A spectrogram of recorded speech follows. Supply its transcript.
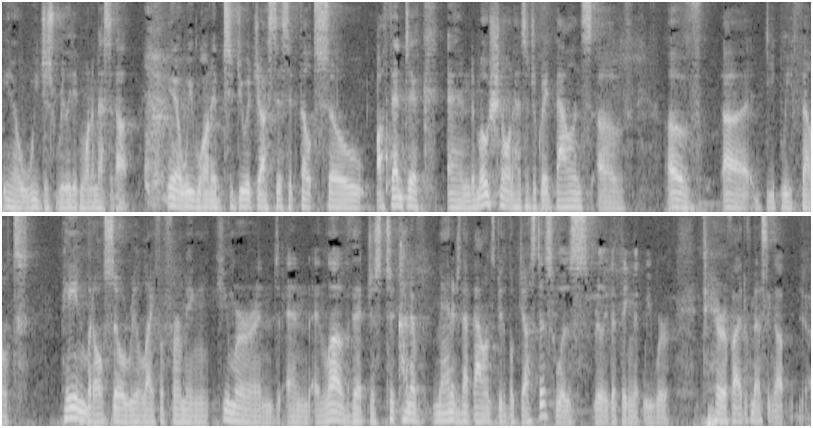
you know we just really didn't want to mess it up. You know, we wanted to do it justice. It felt so authentic and emotional, and had such a great balance of of uh, deeply felt pain, but also real life affirming humor and, and, and love. That just to kind of manage that balance, do the book justice, was really the thing that we were terrified of messing up. Yeah.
